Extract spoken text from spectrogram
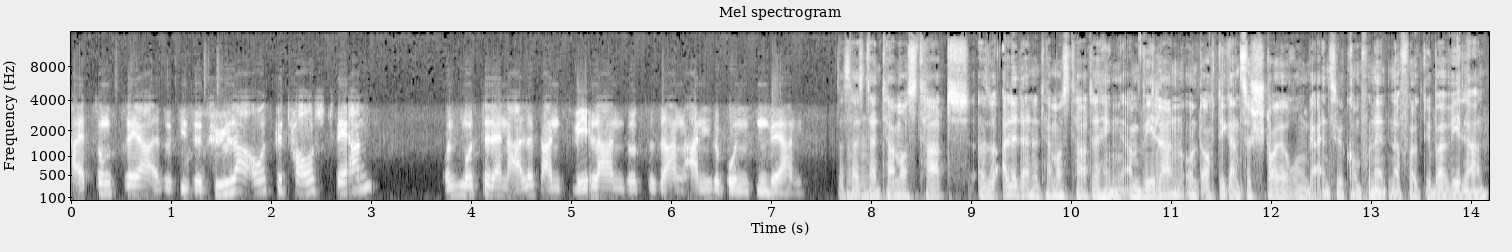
Heizungsdreher, also diese Fühler ausgetauscht werden und musste dann alles ans WLAN sozusagen angebunden werden. Das heißt, dein Thermostat, also alle deine Thermostate hängen am WLAN und auch die ganze Steuerung der Einzelkomponenten erfolgt über WLAN.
